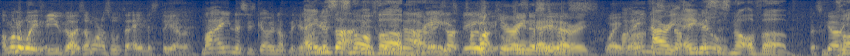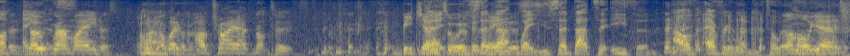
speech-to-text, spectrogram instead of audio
I'm gonna wait for you guys. I want us all to anus together. My anus is going up the hill. Anus Who's is that? not a Who's coming verb. Harry. Fuck Toby? Your Or- anus. is. Harry. Wait, My what? anus Harry, is anus hill. is not a verb. Let's go, can't Ethan. Don't anus. ram my anus. Oh I my won't. I'll try not to. Be Yeah, gentle you with his said anus. that. Wait, you said that to Ethan. Out of everyone, you told Oh, Ethan. yeah, shit,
